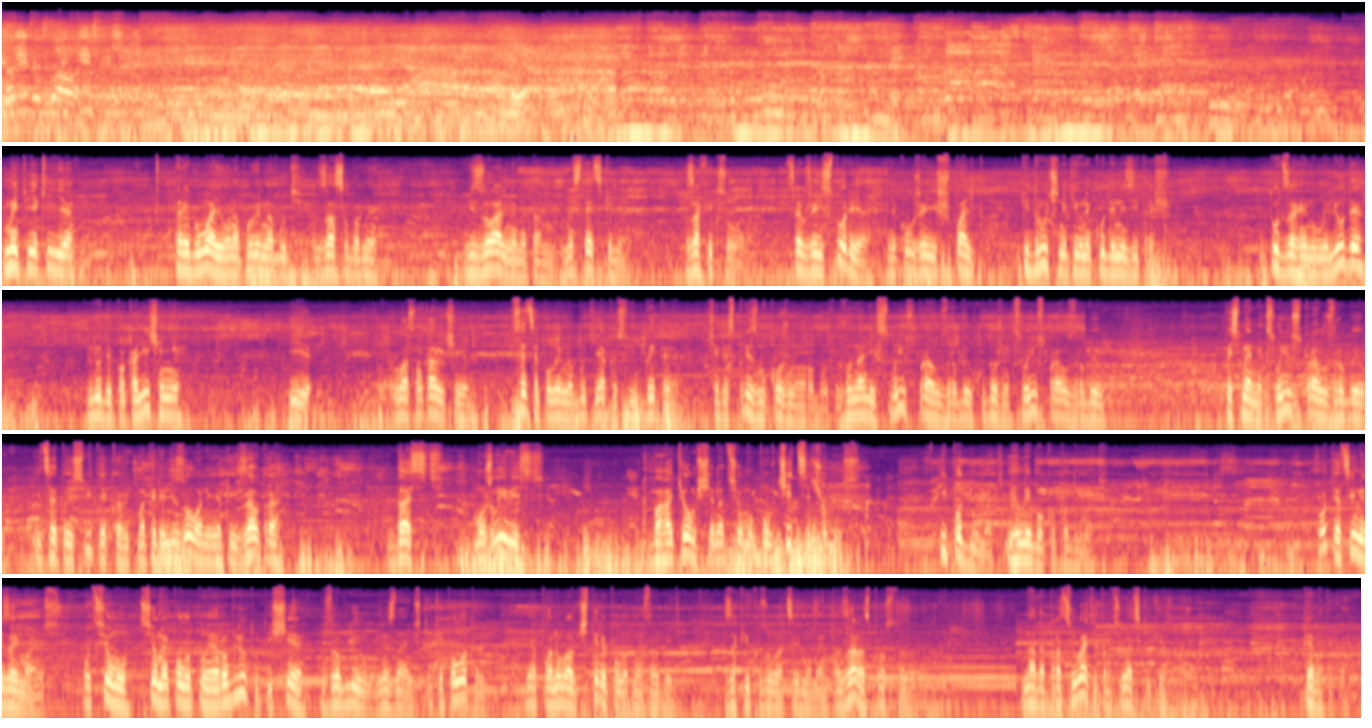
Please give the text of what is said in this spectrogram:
Є, слава. Мить, в якій я перебуваю, вона повинна бути засобами візуальними, там, мистецькими зафіксована. Це вже історія, яку вже із шпальт підручників нікуди не зітриш. Тут загинули люди, люди покалічені. І, власно кажучи, все це повинно бути якось відбите через призму кожного роботи. Журналіст свою справу зробив, художник свою справу зробив, письменник свою справу зробив. І це той світ, як кажуть, матеріалізований, який завтра дасть можливість багатьом ще на цьому повчитися чомусь і подумати, і глибоко подумати. От я цим і займаюся. От цьому сьоме полотно я роблю тут і ще зроблю не знаю скільки полотен. Я планував чотири полотна зробити, зафіксувати цей момент. А зараз просто треба працювати і працювати скільки я зможу. Тема така.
